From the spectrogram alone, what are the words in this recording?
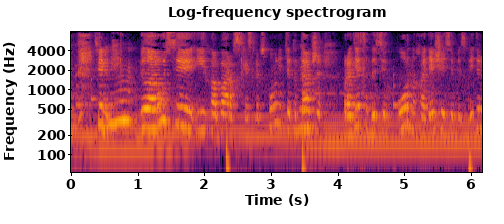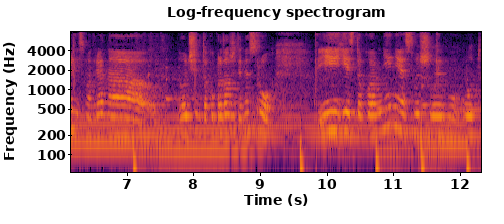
Теперь mm-hmm. Белоруссия и Хабаровск, если вспомнить, это mm-hmm. также протесты до сих пор находящиеся без лидера, несмотря на очень такой продолжительный срок. И есть такое мнение, я слышала его от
